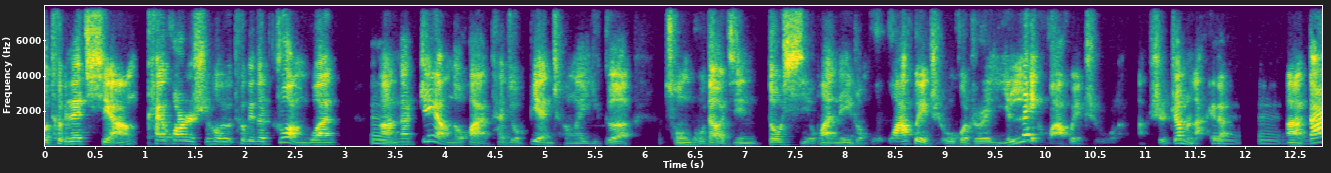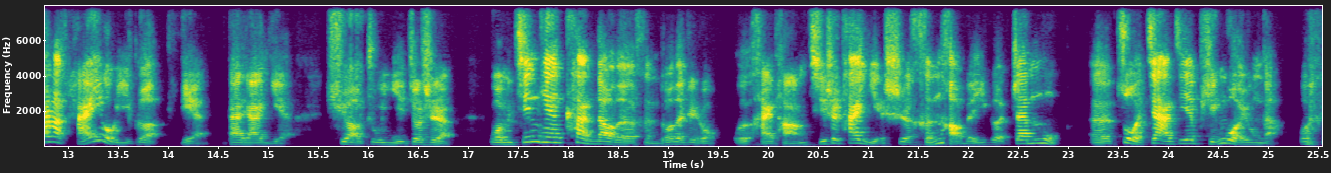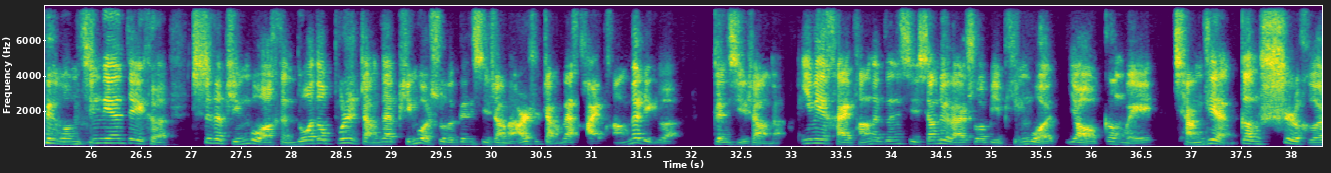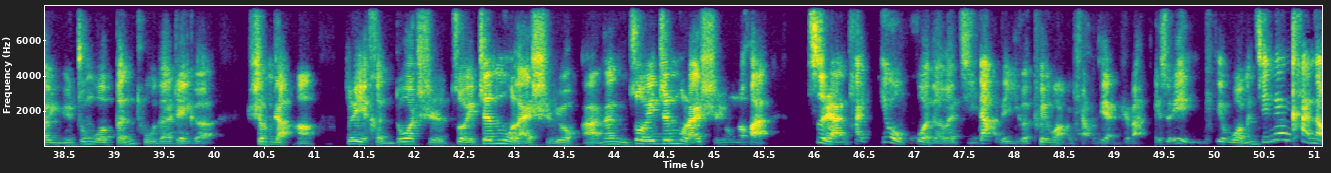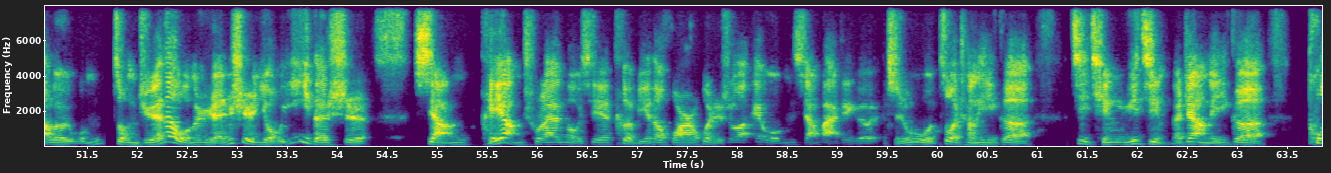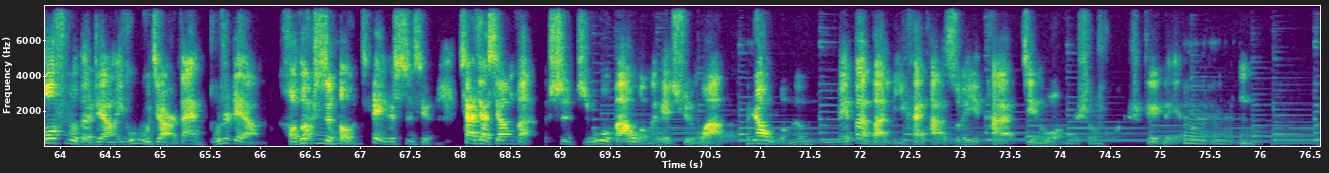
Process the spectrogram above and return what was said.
又特别的强，开花的时候又特别的壮观。啊，那这样的话，它就变成了一个从古到今都喜欢的一种花卉植物，或者说一类花卉植物了啊，是这么来的。嗯啊，当然了，还有一个点大家也需要注意，就是我们今天看到的很多的这种呃海棠，其实它也是很好的一个砧木，呃，做嫁接苹果用的。我我们今天这个吃的苹果很多都不是长在苹果树的根系上的，而是长在海棠的这个。根系上的，因为海棠的根系相对来说比苹果要更为强健，更适合于中国本土的这个生长啊，所以很多是作为砧木来使用啊。那你作为砧木来使用的话，自然它又获得了极大的一个推广的条件，是吧？所以我们今天看到了，我们总觉得我们人是有意的，是想培养出来某些特别的花儿，或者说，哎，我们想把这个植物做成一个。寄情于景的这样的一个托付的这样的一个物件儿，但不是这样的。好多时候嗯这个事情恰恰相反，是植物把我们给驯化了，让我们没办法离开它，所以它进入我们的生活，是这个样。嗯嗯嗯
